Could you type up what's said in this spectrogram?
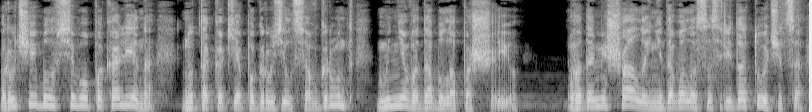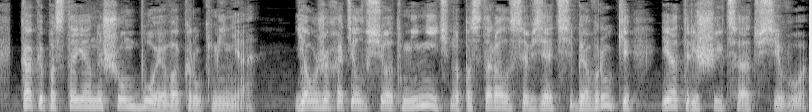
Ручей был всего по колено, но так как я погрузился в грунт, мне вода была по шею. Вода мешала и не давала сосредоточиться, как и постоянный шум боя вокруг меня. Я уже хотел все отменить, но постарался взять себя в руки и отрешиться от всего.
